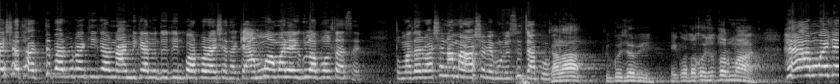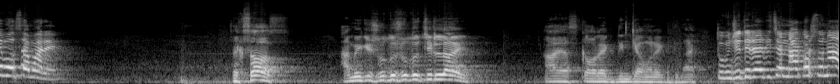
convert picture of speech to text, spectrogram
আয়সা থাকতে পারব না কি কারণ? আমি কেন দুই দিন পর পর আয়সা থাকি? আম্মু আমার এগুলো বলতেছে। তোমাদের বাসা না? আমার আসলে বলেছে চাপো খালা তুই কই যাবি? এই কথা কইছো তোর মা হ্যাঁ আম্মু এটাই বলছে আমারে। দেখছস? আমি কি শুধু শুধু চিল্লাই? আয় আজকে ওর একদিন কি আমার একদিন? আয়। তুমি যদি এটার বিচার না করছ না?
